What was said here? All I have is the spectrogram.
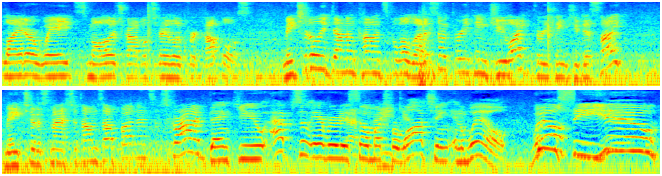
lighter weight, smaller travel trailer for couples. Make sure to leave down in the comments below. Let us know three things you like, three things you dislike. Make sure to smash the thumbs up button and subscribe. Thank you absolutely everybody Yeah, so much for you. watching and Will, we'll see you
